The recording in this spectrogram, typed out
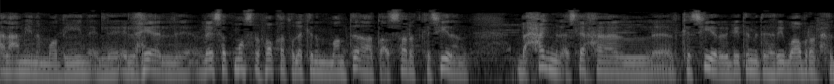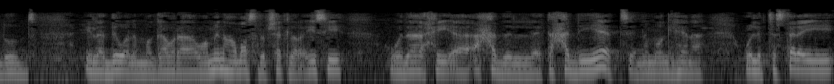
العامين الماضيين اللي هي ليست مصر فقط ولكن المنطقة تأثرت كثيرا بحجم الأسلحة الكثير اللي بيتم تهريبه عبر الحدود إلى الدول المجاوره ومنها مصر بشكل رئيسي. وده حقيقة أحد التحديات اللي مواجهانا واللي بتستدعي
